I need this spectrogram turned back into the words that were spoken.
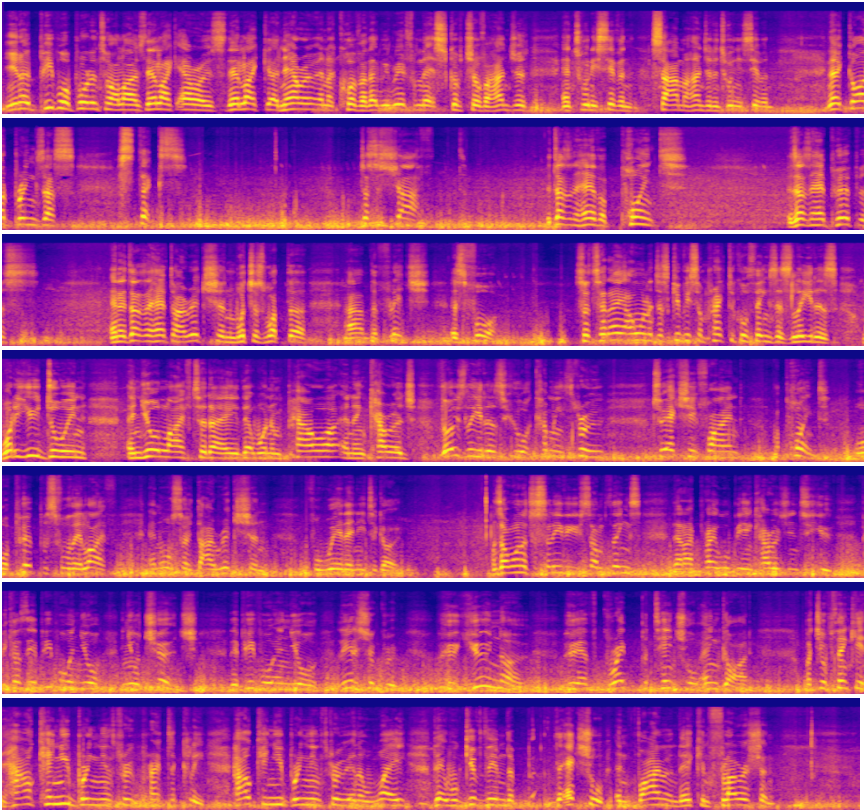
you know, people are brought into our lives, they're like arrows, they're like an arrow in a quiver that we read from that scripture of 127, Psalm 127. That God brings us sticks, just a shaft. It doesn't have a point, it doesn't have purpose, and it doesn't have direction, which is what the, um, the fletch is for. So today I want to just give you some practical things as leaders. What are you doing in your life today that will empower and encourage those leaders who are coming through to actually find a point or a purpose for their life and also direction for where they need to go? As I wanted to leave you some things that I pray will be encouraging to you because there are people in your in your church, there are people in your leadership group who you know who have great potential in God but you're thinking, how can you bring them through practically? How can you bring them through in a way that will give them the, the actual environment they can flourish in?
